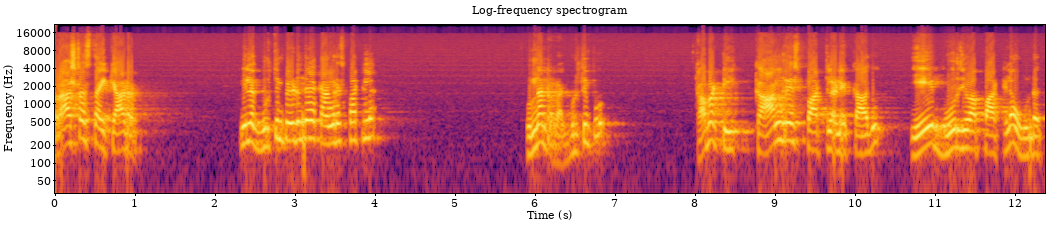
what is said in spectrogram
రాష్ట్ర స్థాయి క్యాడర్. వీళ్ళకి గుర్తింపు ఏడుందే కాంగ్రెస్ పార్టీలో? ఉందంటారా? గుర్తింపు? కాబట్టి కాంగ్రెస్ పార్టీలనే కాదు ఏ బూర్జువా పార్టీలో ఉండదు.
